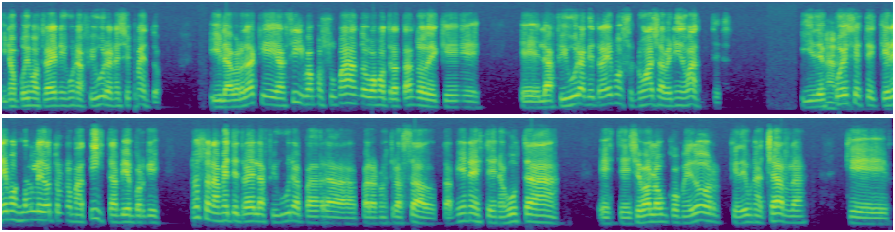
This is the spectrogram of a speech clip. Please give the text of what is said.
y no pudimos traer ninguna figura en ese momento. Y la verdad que así vamos sumando, vamos tratando de que eh, la figura que traemos no haya venido antes. Y después este, queremos darle otro matiz también, porque no solamente traer la figura para, para nuestro asado, también este, nos gusta este, llevarlo a un comedor, que dé una charla, que,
